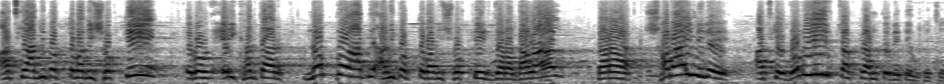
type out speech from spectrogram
আজকে আধিপত্যবাদী শক্তি এবং এইখানকার নব্য আধি- আধিপত্যবাদী শক্তির যারা দালাল, তারা সবাই মিলে আজকে গভীর চক্রান্ত বেঁধে উঠেছে।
